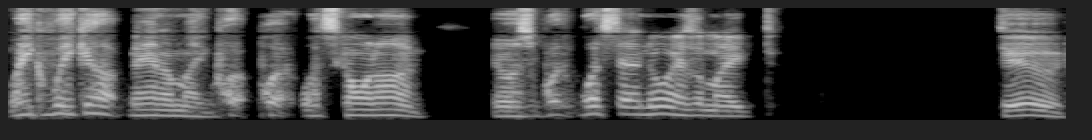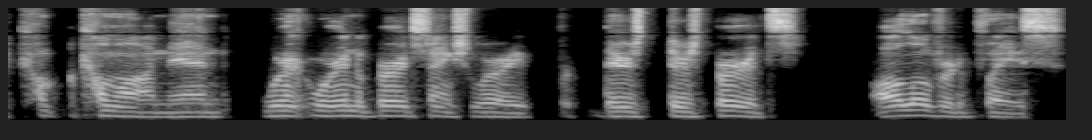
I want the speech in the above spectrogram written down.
"Wake, wake up, man!" I'm like, "What, what, what's going on?" It was, "What, what's that noise?" I'm like, dude, come, come on, man. We're, we're in a bird sanctuary. There's, there's birds all over the place.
